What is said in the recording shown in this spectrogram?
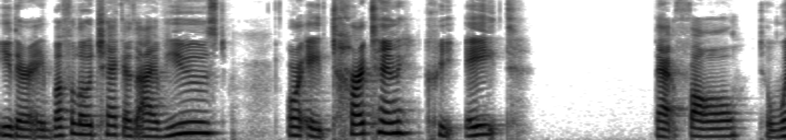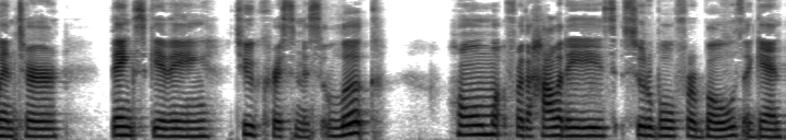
either a buffalo check as I've used or a tartan create that fall to winter, Thanksgiving to Christmas look. Home for the holidays, suitable for both. Again,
